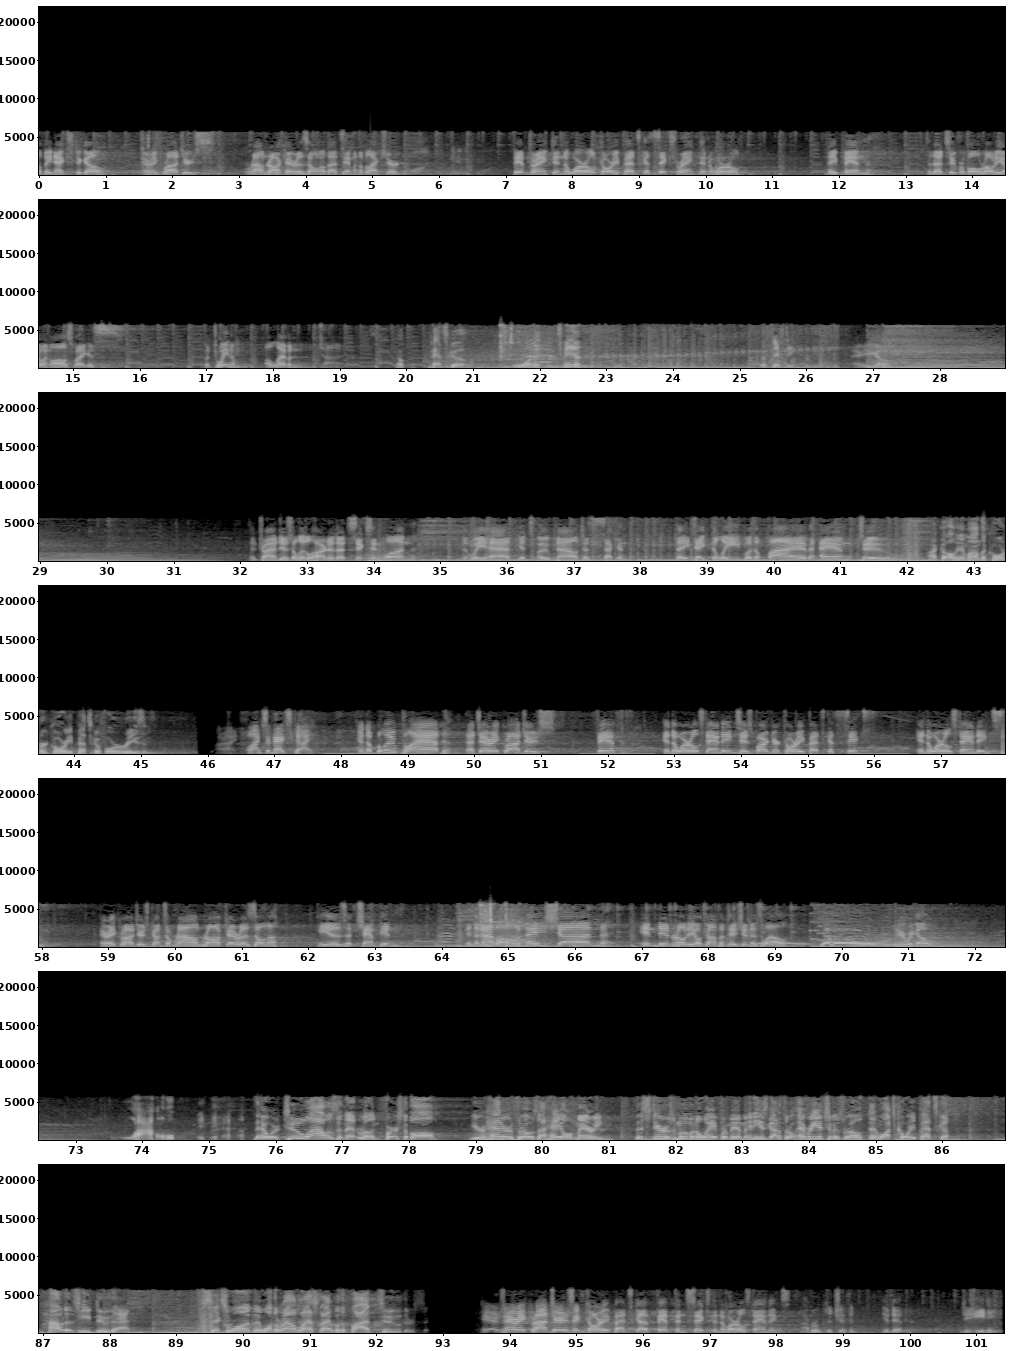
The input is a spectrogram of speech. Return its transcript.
will be next to go. Erich Rogers, Round Rock, Arizona. That's him in the black shirt. Fifth ranked in the world. Cory Petska, sixth ranked in the world. They've been to that Super Bowl rodeo in Las Vegas. Between them, 11 times. Now, Petska won it in 10. The 50. There you go. They're trying just a little harder. That six and one that we had gets moved now to second. They take the lead with a five and two. I call him on the corner Cory Petska for a reason. All right, watch the next guy. In the blue plaid, that's Erich Rogers, fifth in the world standings. His partner Cory Petska, sixth in the world standings. Erich Rogers comes from Round Rock, Arizona. He is a champion in the Navajo Nation Indian Rodeo competition as well. Here we go. Wow. There were two wows in that run. First of all, your header throws a Hail Mary. This steer is moving away from him, and he's got to throw every inch of his rope. Then watch Cory Petska. How does he do that? 6-1. They won the round last night with a 5-2. There's Here's Erich Rogers and Cory Petska, fifth and sixth in the world standings. I roped a chicken You did? Did you eat it?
